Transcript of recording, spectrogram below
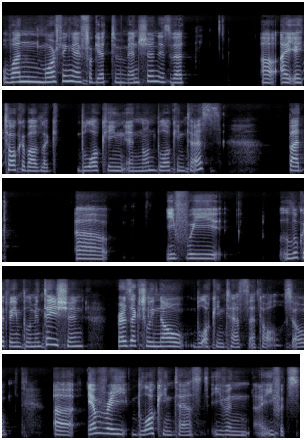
one more thing I forget to mention is that uh, I, I talk about like blocking and non-blocking tests, but uh, if we look at the implementation, there's actually no blocking tests at all. So uh, every blocking test, even uh, if it's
